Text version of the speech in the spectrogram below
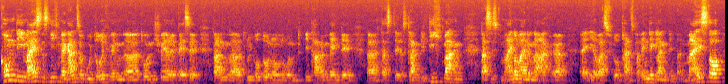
kommen die meistens nicht mehr ganz so gut durch, wenn äh, tonnenschwere Bässe dann äh, drüber donnern und Gitarrenwände äh, das, das Klangbild dicht machen. Das ist meiner Meinung nach äh, eher was für transparente Klangbänder. Ein Meister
